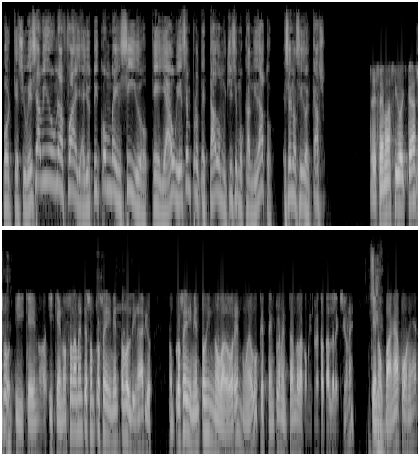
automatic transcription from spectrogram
porque si hubiese habido una falla, yo estoy convencido que ya hubiesen protestado muchísimos candidatos. Ese no ha sido el caso. Ese no ha sido el caso y que no, y que no solamente son procedimientos ordinarios, son procedimientos innovadores nuevos que está implementando la Comisión Estatal de Elecciones, que nos van a poner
